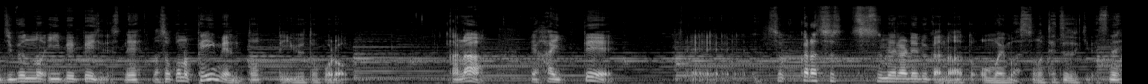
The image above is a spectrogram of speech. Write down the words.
自分の eBay ページですね、まあ、そこのペイメントっていうところから入って、えー、そこから進められるかなと思います。その手続きですね。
